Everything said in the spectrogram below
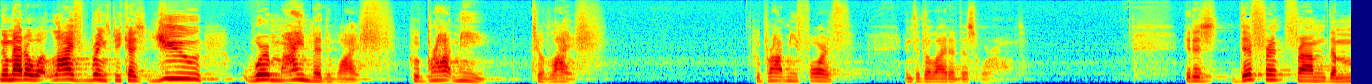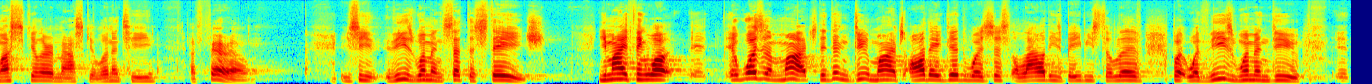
no matter what life brings, because you were my midwife who brought me to life, who brought me forth into the light of this world. It is different from the muscular masculinity of Pharaoh. You see, these women set the stage. You might think, well, it wasn't much. They didn't do much. All they did was just allow these babies to live. But what these women do, it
